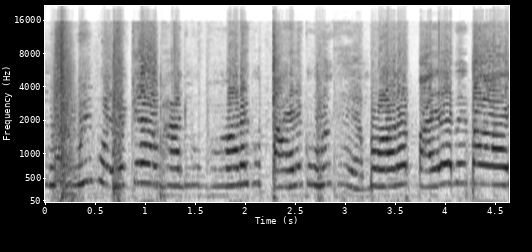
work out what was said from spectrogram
โอ้ยหมดแล้วเก้าพันกูพอแล้วกูไปแล้วกูเพิ่งเหนื่อยพอแล้วไปแล้วบ๊ายบาย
